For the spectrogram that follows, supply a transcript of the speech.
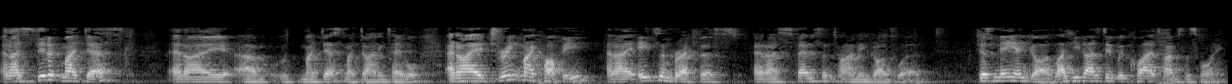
and I sit at my desk, and I, um, my desk, my dining table, and I drink my coffee, and I eat some breakfast, and I spend some time in God's Word. Just me and God, like you guys did with quiet times this morning.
